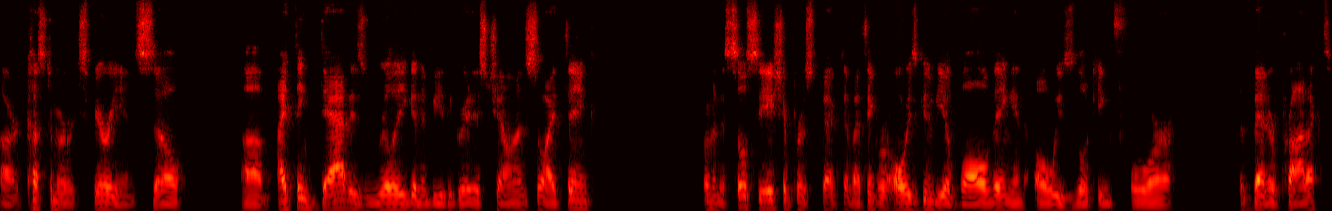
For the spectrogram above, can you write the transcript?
our customer experience. So um, I think that is really going to be the greatest challenge. So I think from an association perspective, I think we're always going to be evolving and always looking for the better product.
